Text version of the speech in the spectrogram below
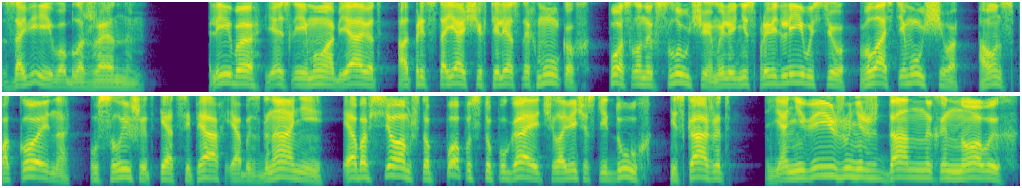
зови его блаженным. Либо, если ему объявят от предстоящих телесных муках, посланных случаем или несправедливостью власть имущего, а он спокойно услышит и о цепях, и об изгнании, и обо всем, что попусту пугает человеческий дух, и скажет «Я не вижу нежданных и новых,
